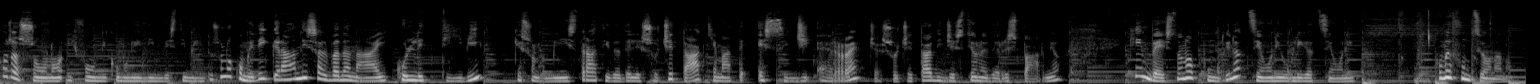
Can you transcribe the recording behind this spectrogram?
Cosa sono i fondi comuni di investimento? Sono come dei grandi salvadanai collettivi che sono amministrati da delle società chiamate SGR, cioè società di gestione del risparmio, che investono appunto in azioni e obbligazioni. Come funzionano?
